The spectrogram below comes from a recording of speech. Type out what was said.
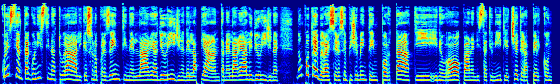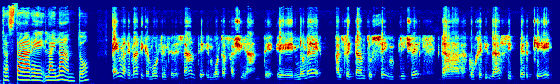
Questi antagonisti naturali che sono presenti nell'area di origine della pianta, nell'areale di origine, non potrebbero essere semplicemente importati in Europa, negli Stati Uniti, eccetera, per contrastare l'ailanto? È una tematica molto interessante e molto affascinante e non è altrettanto semplice da concretizzarsi perché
